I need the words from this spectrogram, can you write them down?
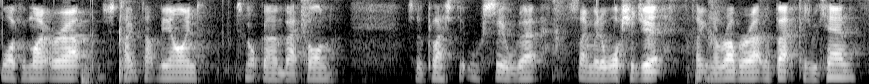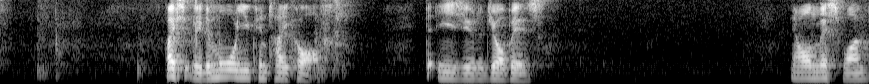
Wiper motor out, just taped up behind. It's not going back on, so the plastic will seal that. Same with the washer jet, taking the rubber out the back because we can. Basically, the more you can take off, the easier the job is. Now on this one,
